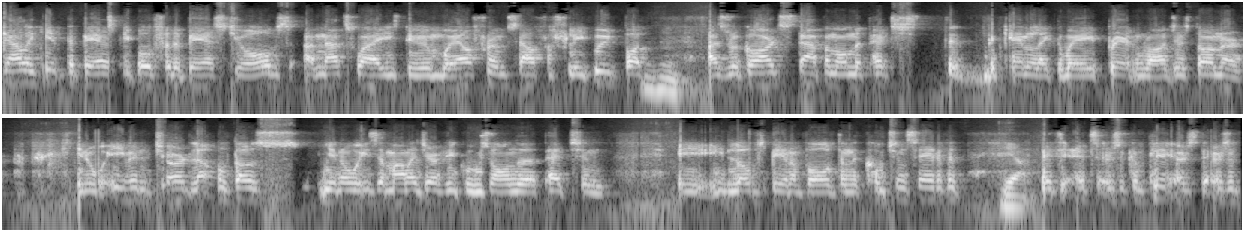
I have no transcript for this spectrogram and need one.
delegate the best people for the best jobs, and that's why he's doing well for himself at Fleetwood. But mm-hmm. as regards stepping on the pitch, the, the kind of like the way Brendan Rodgers done, or you know, even Gerard Lyttle does. You know, he's a manager who goes on the pitch and he, he loves being involved in the coaching side of it. Yeah, it, it's there's a complete there's, there's a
